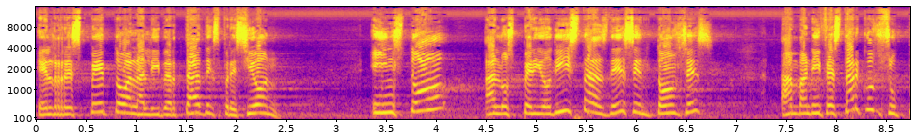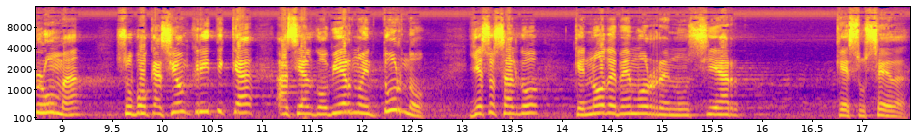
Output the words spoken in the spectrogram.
el respeto a la libertad de expresión. Instó a los periodistas de ese entonces a manifestar con su pluma su vocación crítica hacia el gobierno en turno. Y eso es algo que no debemos renunciar que suceda.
